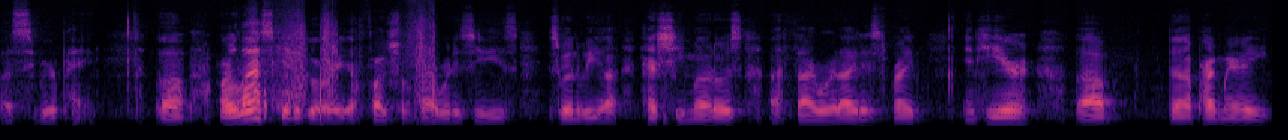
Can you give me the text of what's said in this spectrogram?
uh, severe pain. Uh, our last category of functional thyroid disease is going to be uh, Hashimoto's thyroiditis, right? And here, the primary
